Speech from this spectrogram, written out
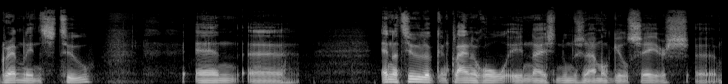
Gremlins 2. En, eh, en natuurlijk een kleine rol in, nou, ze noemden naam al Gil Sayers. ehm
